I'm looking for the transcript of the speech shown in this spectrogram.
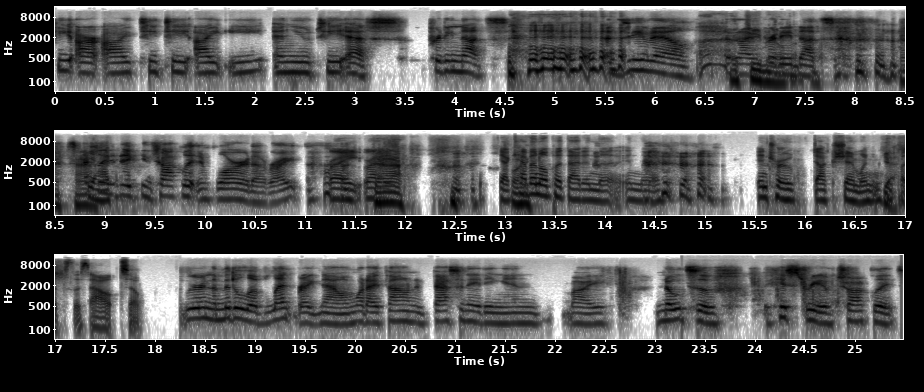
P R I T T I E N U T S, pretty nuts at Gmail. Because At I'm pretty nuts, especially making chocolate in Florida, right? right. Right. Yeah. Yeah. Funny. Kevin will put that in the in the introduction when he Yes. puts this out. So We're in the middle of Lent right now, and what I found fascinating in my notes of the history of chocolate,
